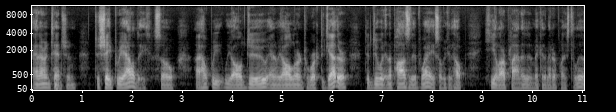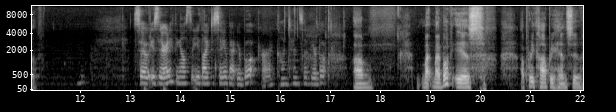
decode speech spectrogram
and our intention to shape reality. So I hope we, we all do and we all learn to work together to do it in a positive way so we can help heal our planet and make it a better place to live. So, is there anything else that you'd like to say about your book or contents of your book? Um, my, my book is a pretty comprehensive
